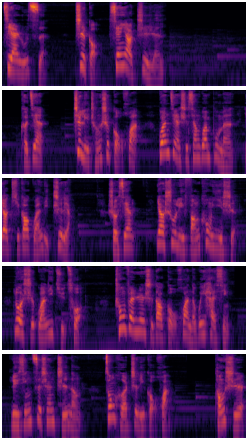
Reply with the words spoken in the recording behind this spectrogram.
既然如此，治狗先要治人。可见，治理城市狗患，关键是相关部门要提高管理质量。首先，要树立防控意识，落实管理举措。充分认识到狗患的危害性，履行自身职能，综合治理狗患。同时，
